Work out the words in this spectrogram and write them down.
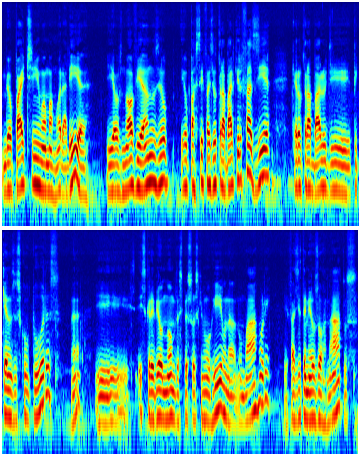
Meu pai tinha uma marmoraria e aos nove anos eu, eu passei a fazer o trabalho que ele fazia, que era o trabalho de pequenas esculturas, né? E escrever o nome das pessoas que morriam na, no mármore. E fazia também os ornatos.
